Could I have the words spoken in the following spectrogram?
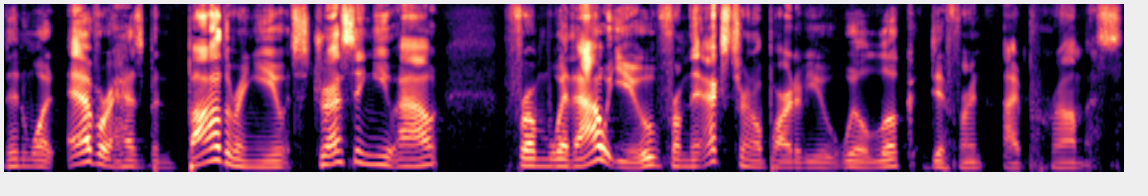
then whatever has been bothering you, stressing you out, from without you, from the external part of you, will look different, I promise.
